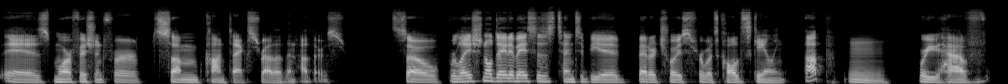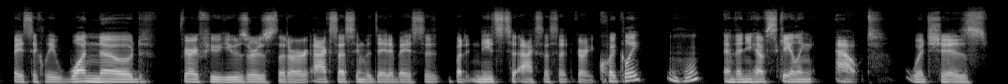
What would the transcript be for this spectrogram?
is more efficient for some contexts rather than others. So relational databases tend to be a better choice for what's called scaling up, Mm. where you have basically one node, very few users that are accessing the database, but it needs to access it very quickly. hmm And then you have scaling out, which is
